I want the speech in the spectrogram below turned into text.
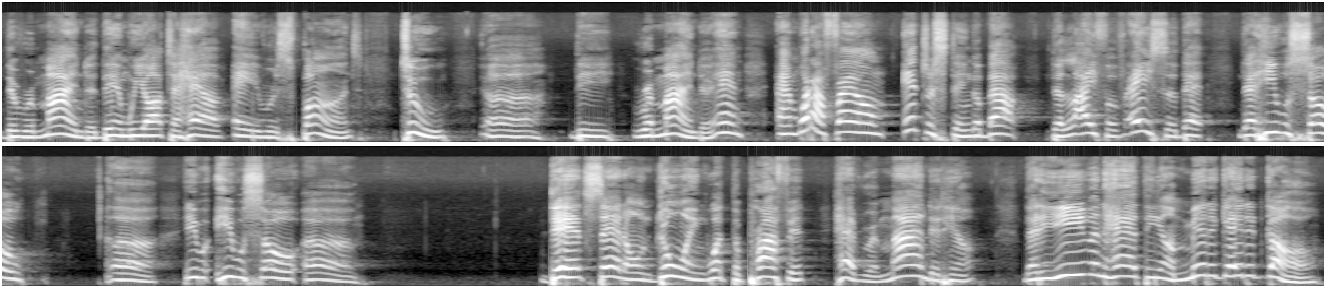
the reminder, then we ought to have a response to uh, the reminder. And and what I found interesting about the life of Asa that that he was so uh, he he was so uh, dead set on doing what the prophet had reminded him that he even had the unmitigated gall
